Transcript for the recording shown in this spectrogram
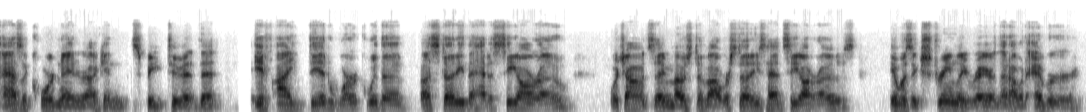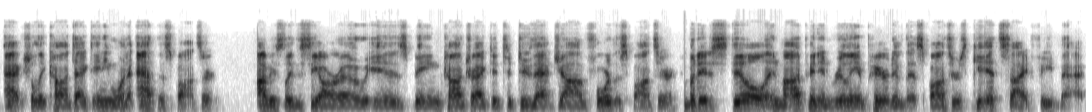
As a coordinator, I can speak to it that if I did work with a, a study that had a CRO, which I would say most of our studies had CROs, it was extremely rare that I would ever actually contact anyone at the sponsor. Obviously, the CRO is being contracted to do that job for the sponsor, but it is still, in my opinion, really imperative that sponsors get site feedback.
